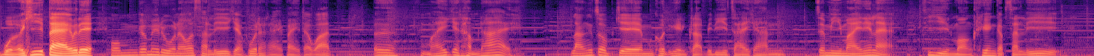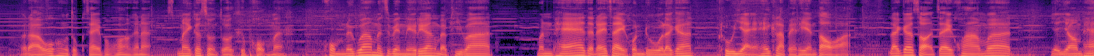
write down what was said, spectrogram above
เหวอขี้แตกไปดิผมก็ไม่รู้นะว่าซันลี่แกพูดอะไรไปแต่ว่า เออ ไม้แกทำได้ หลังจบเกมคนอื่นกลับไปดีใจกัน จะมีไม้นี่แหละ ที่ยืนมองเครื่องกับซันลี่ เราก็คงตกใจพอๆกันอะไม่ก็ส่วนตัวคือผมอะผมนึกว่ามันจะเป็นในเรื่องแบบที่ว่า มันแพ้แต่ได้ใจคนดูแล้วก็ครูใหญ่ให้กลับไปเรียนต่ออะแล้วก็สอนใจความว่าอย่ายอมแพ้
